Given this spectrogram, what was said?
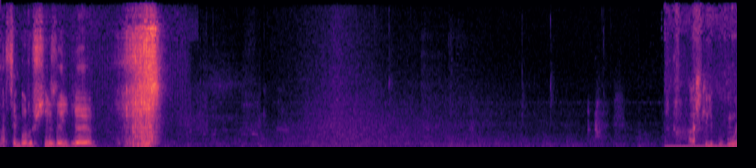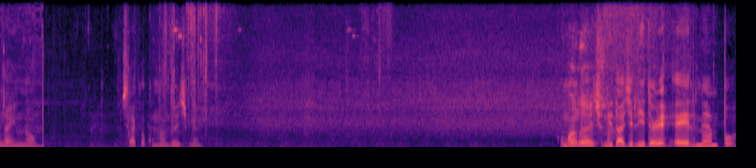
Ah, segura o X aí, já era. Bugou, Não tá indo não. Será que é o comandante mesmo? Comandante, Comandante. unidade líder. É ele mesmo, pô.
